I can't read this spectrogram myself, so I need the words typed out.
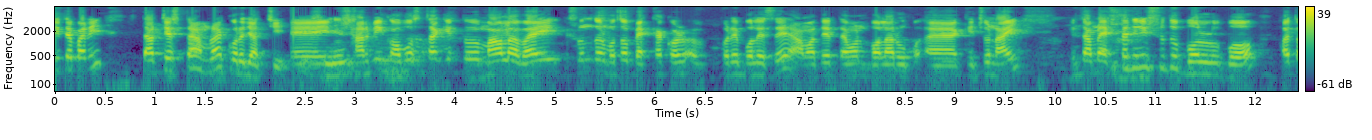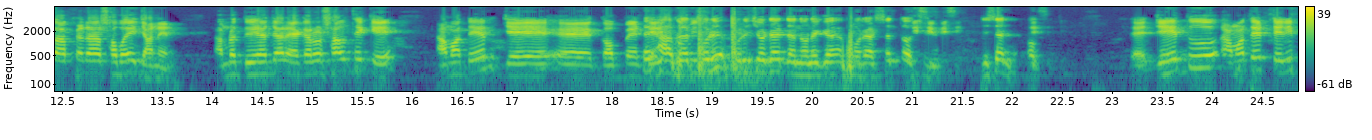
দিতে পারি তার চেষ্টা আমরা করে যাচ্ছি। এই সার্বিক অবস্থা কিন্তু মাওলা ভাই সুন্দর মতো ব্যাখ্যা করে বলেছে। আমাদের তেমন বলার কিছু নাই। কিন্তু আমরা একটা জিনিস শুধু বলব হয়তো আপনারা সবাই জানেন। আমরা দুই হাজার এগারো সাল থেকে আমাদের যে গভর্নমেন্ট পরিচয়টা দেন অনেকে পরে আসছেন তো? যেহেতু আমাদের টেরিফ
